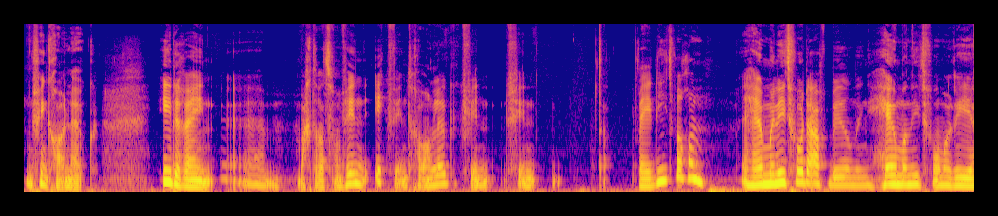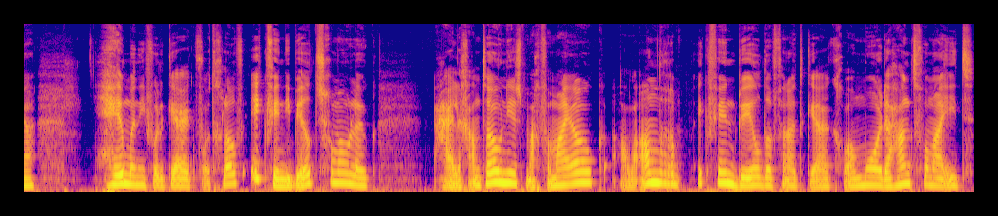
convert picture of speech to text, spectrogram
Dat vind ik gewoon leuk. Iedereen mag er wat van vinden. Ik vind het gewoon leuk. Ik vind, vind weet niet waarom. Helemaal niet voor de afbeelding. Helemaal niet voor Maria. Helemaal niet voor de kerk, voor het geloof. Ik vind die beeldjes gewoon leuk. Heilige Antonius mag voor mij ook. Alle andere. Ik vind beelden vanuit de kerk gewoon mooi. Er hangt voor mij iets.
